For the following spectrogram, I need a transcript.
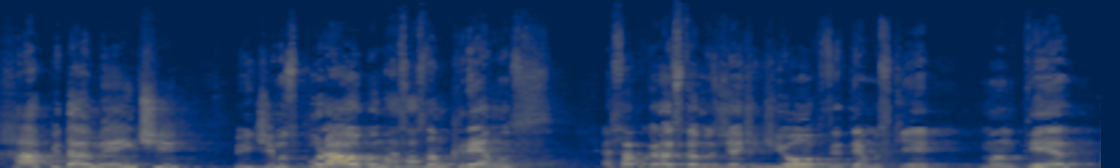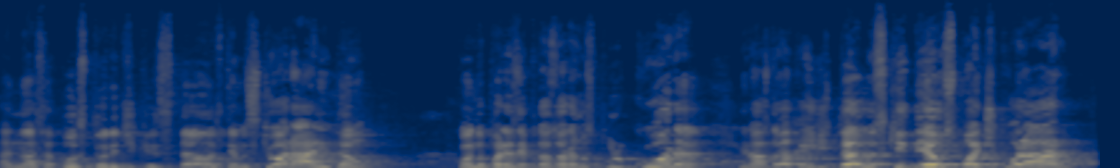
rapidamente pedimos por algo, mas nós não cremos. É só porque nós estamos diante de outros e temos que manter a nossa postura de cristãos, temos que orar então. Quando, por exemplo, nós oramos por cura e nós não acreditamos que Deus pode curar.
